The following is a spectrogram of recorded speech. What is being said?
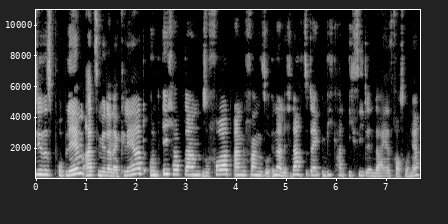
dieses Problem hat sie mir dann erklärt und ich habe dann sofort angefangen, so innerlich nachzudenken, wie kann ich sie denn da jetzt rausholen, ja?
